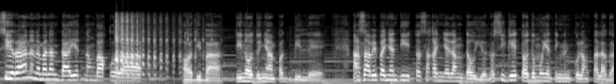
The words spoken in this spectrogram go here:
Sira na naman ang diet ng bakla. O, di ba? Tinodo niya ang pagbili. Ang sabi pa niyan dito sa kanya lang daw yun. O sige, todo mo yan, tingnan ko lang talaga.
